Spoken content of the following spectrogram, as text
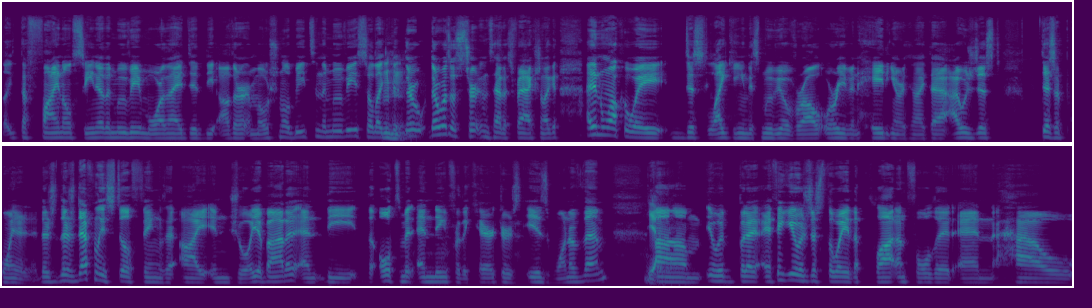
like the final scene of the movie more than I did the other emotional beats in the movie. So like mm-hmm. there there was a certain satisfaction. Like I didn't walk away disliking this movie overall or even hating or anything like that. I was just disappointed in it. There's there's definitely still things that I enjoy about it, and the the ultimate ending for the characters is one of them. Yeah. Um. It would, but I, I think it was just the way the plot unfolded and how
